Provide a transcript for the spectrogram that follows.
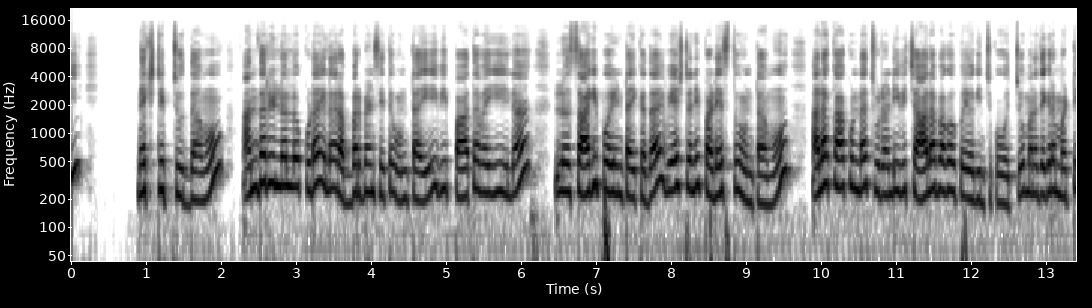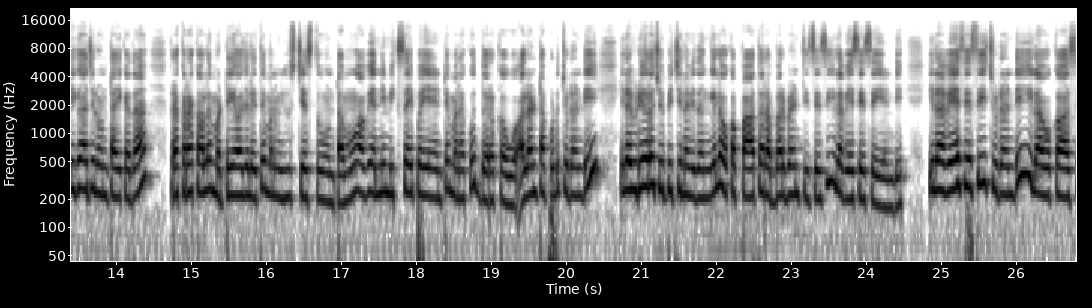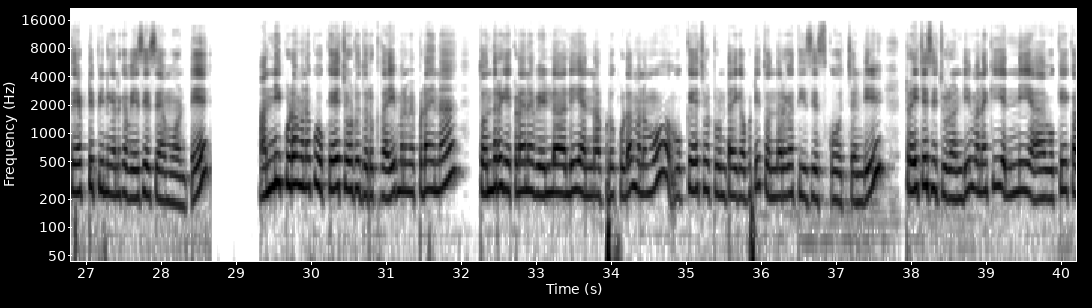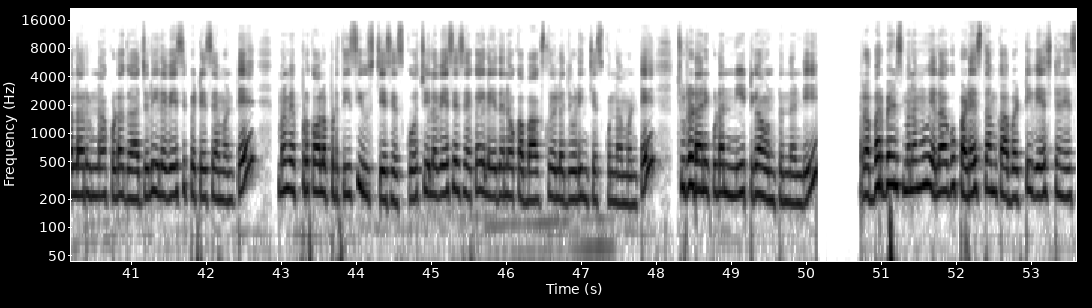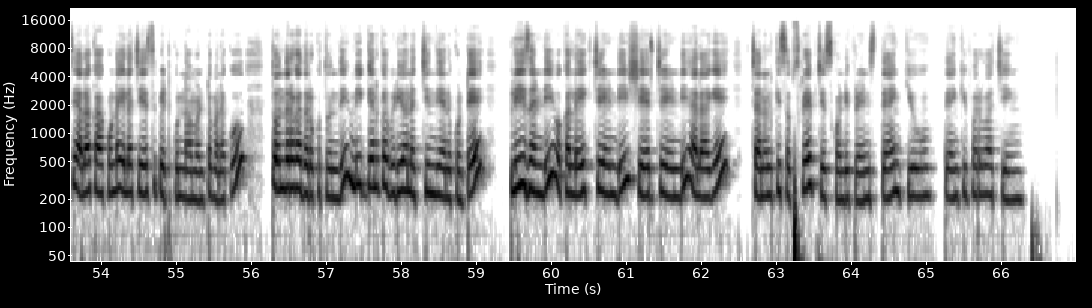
నెక్స్ట్ టిప్ చూద్దాము. అందరి ఇళ్ళలో కూడా ఇలా రబ్బర్ బ్యాండ్స్ అయితే ఉంటాయి. ఇవి పాతవయ్యి ఇలా సాగిపోయి ఉంటాయి కదా వేస్ట్ అని పడేస్తూ ఉంటాము. అలా కాకుండా చూడండి ఇవి చాలా బాగా ఉపయోగించుకోవచ్చు. మన దగ్గర మట్టి గాజులు ఉంటాయి కదా రకరకాల మట్టి గాజులు అయితే మనం యూస్ చేస్తూ ఉంటాము. అవి అన్నీ మిక్స్ అయిపోయాయి అంటే మనకు దొరకవు. అలాంటప్పుడు చూడండి ఇలా వీడియోలో చూపించిన విధంగా ఇలా ఒక పాత రబ్బర్ బ్యాండ్ తీసేసి ఇలా వేసేసేయండి. ఇలా వేసేసి చూడండి ఇలా ఒక సేఫ్టీ పిన్ కనుక వేసేసాము అంటే అన్నీ కూడా మనకు ఒకే చోటు దొరుకుతాయి. మనం ఎప్పుడైనా తొందరగా ఎక్కడైనా వెళ్ళాలి అన్నప్పుడు కూడా మనము ఒకే చోటు ఉంటాయి కాబట్టి తొందరగా తీసేసుకోవచ్చండి. ట్రై చేసి చూడండి. మనకి ఎన్ని ఒకే కలర్ ఉన్నా కూడా గాజులు ఇలా వేసి పెట్టేసామంటే మనం ఎప్పుడు కావాలో అప్పుడు తీసి యూస్ చేసేసుకోవచ్చు. ఇలా వేసేసాక ఇలా ఏదైనా ఒక బాక్స్లో ఇలా జోడించేసుకున్నామంటే చూడడానికి కూడా నీట్గా ఉంటుందండి. రబ్బర్ బ్యాండ్స్ మనము ఎలాగూ పడేస్తాం కాబట్టి వేస్ట్ అనేసి అలా కాకుండా ఇలా చేసి పెట్టుకున్నామంటే మనకు తొందరగా దొరుకుతుంది. మీకు కనుక వీడియో నచ్చింది అనుకుంటే ప్లీజ్ అండి ఒక లైక్ చేయండి షేర్ చేయండి. అలాగే ఛానల్కి సబ్స్క్రైబ్ చేసుకోండి friends. Thank you. Thank you for watching.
